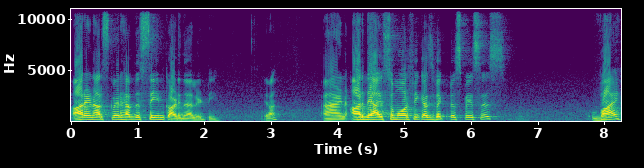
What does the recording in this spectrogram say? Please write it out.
R and R square have the same cardinality. Yeah? And are they isomorphic as vector spaces? Why?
